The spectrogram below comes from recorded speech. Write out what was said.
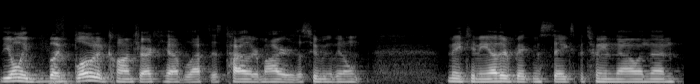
the only like bloated contract you have left is Tyler Myers, assuming they don't make any other big mistakes between now and then.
